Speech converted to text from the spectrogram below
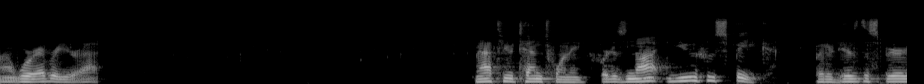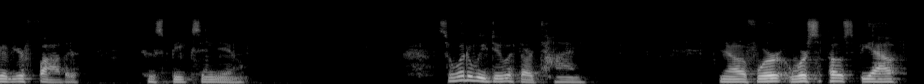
uh, wherever you're at. Matthew 10:20 For it is not you who speak, but it is the spirit of your Father who speaks in you. So, what do we do with our time? You know, if we're, we're supposed to be out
